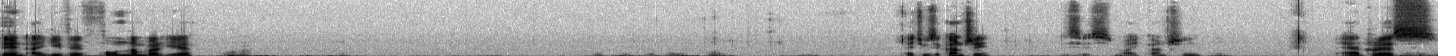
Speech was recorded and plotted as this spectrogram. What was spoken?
Then I give a phone number here I choose a country. This is my country. Address.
